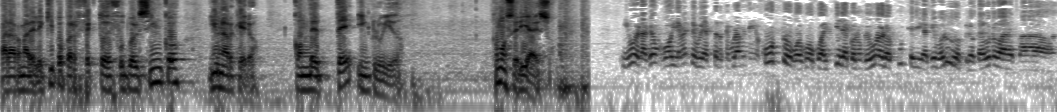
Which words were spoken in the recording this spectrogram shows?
para armar el equipo perfecto de fútbol 5 y un arquero, con DT incluido. ¿Cómo sería eso? Y bueno, acá obviamente voy a ser seguramente injusto, o cualquiera con lo que uno lo escuche diga qué boludo, pero cada uno va, a...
